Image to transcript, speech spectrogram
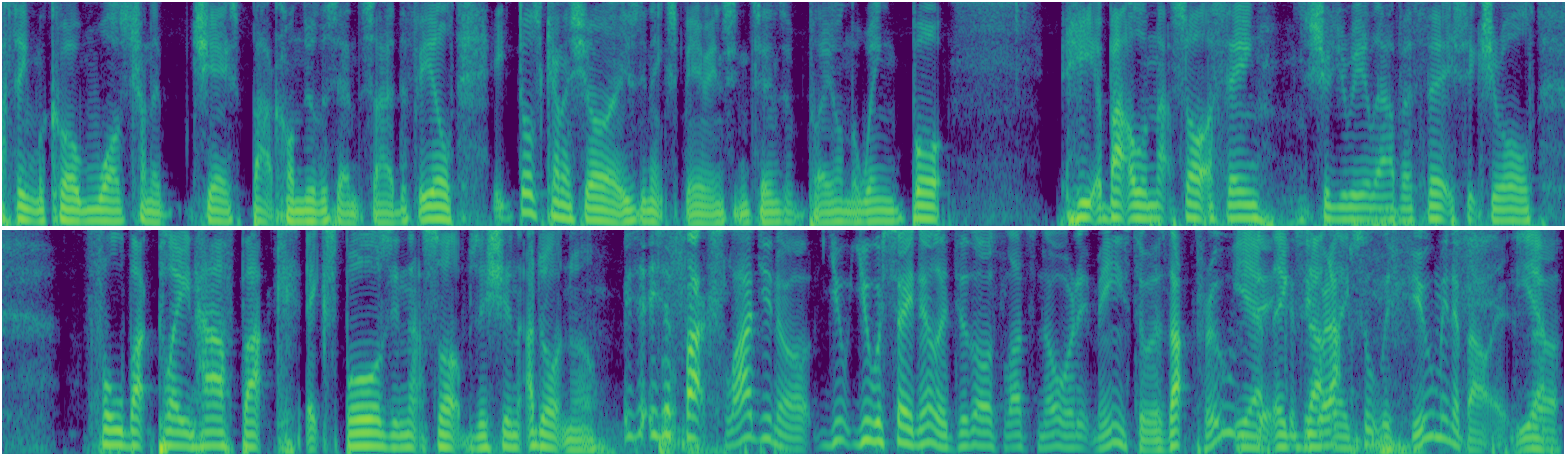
I think McComb was trying to chase back on the other side side of the field. It does kind of show his inexperience in terms of playing on the wing, but heat of battle and that sort of thing. Should you really have a 36 year old fullback playing halfback, exposed in that sort of position? I don't know. He's, he's a fax lad, you know. You you were saying earlier, do those lads know what it means to us? That proves Yeah, it. Because they were absolutely fuming about it. Yeah. So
